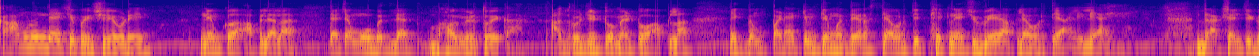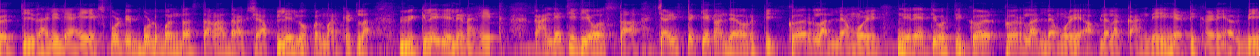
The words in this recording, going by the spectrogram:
का म्हणून द्यायचे पैसे एवढे? नेमकं आपल्याला त्याच्या मोबदल्यात भाव मिळतोय का? आज रोजी टोमॅटो आपला एकदम पड्या किमतीमध्ये रस्त्यावरती फेकण्याची वेळ आपल्यावरती आलेली आहे. द्राक्षांची गती झालेली आहे. एक्सपोर्ट इम्पोर्ट बंद असताना द्राक्षे आपले लोकल मार्केटला विकले गेले नाहीत. कांद्याची ती अवस्था चाळीस टक्के कांद्यावरती कर लादल्यामुळे निर्यातीवरती कर कर लादल्यामुळे आपल्याला कांदे या ठिकाणी अगदी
